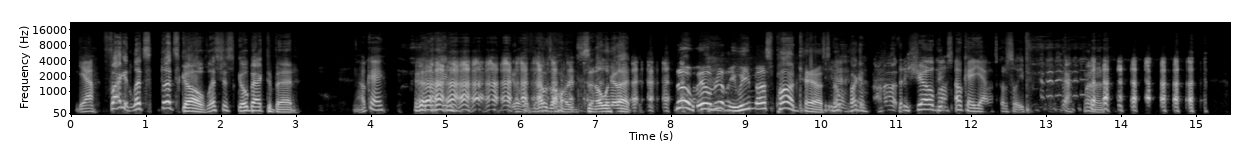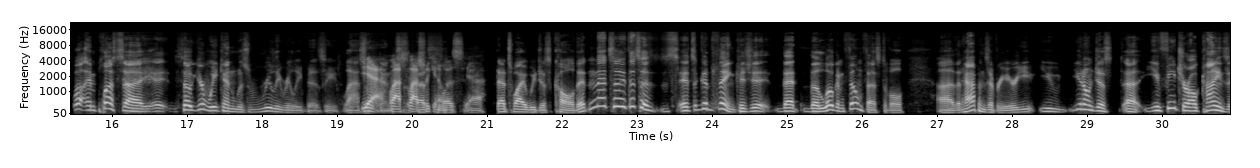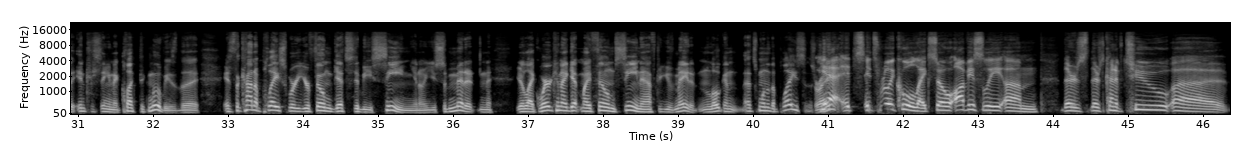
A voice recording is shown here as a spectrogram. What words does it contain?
Yeah. Fuck it, let's let's go. Let's just go back to bed. Okay. that was a hard sell. Look at that. No, Will, really, we must podcast. No, Yeah. fuck it. I'm out. The show must. Okay, yeah, let's go to sleep. Yeah, well, and plus, uh, so your weekend was really, really busy last. yeah, weekend, last so last weekend it was. Yeah. That's why we just called it, and that's a that's a it's a good thing because you that the Logan Film Festival. Uh, that happens every year. You you you don't just uh, you feature all kinds of interesting and eclectic movies. The it's the kind of place where your film gets to be seen. You know, you submit it and you're like, where can I get my film seen after you've made it? And Logan, that's one of the places, right? Yeah, it's it's really cool. Like so obviously um there's there's kind of two uh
